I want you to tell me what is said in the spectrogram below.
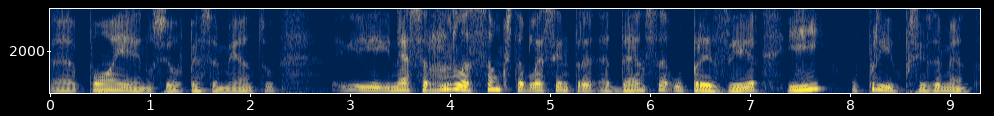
ah, põem no seu pensamento e nessa relação que estabelece entre a dança, o prazer e o perigo, precisamente.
